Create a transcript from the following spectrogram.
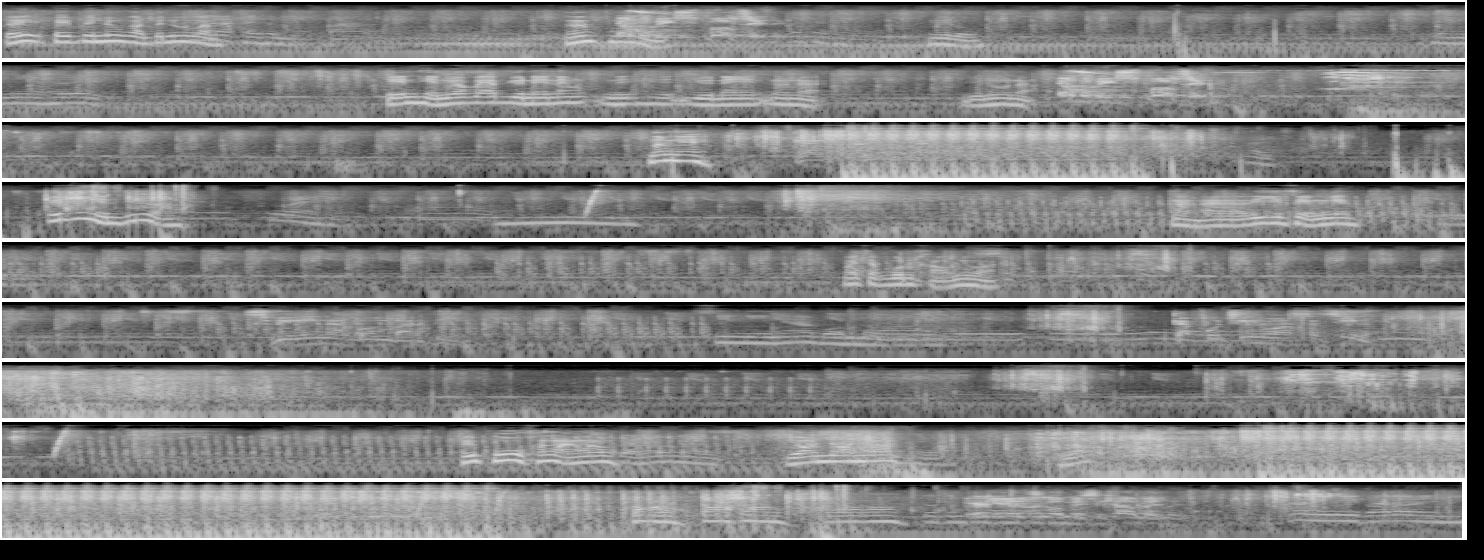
เฮ้ยไปไปนู่นก่อนไปนู่นก่อนใครสมองปลาเฮ้ยไม่ Enemy spotted. ไม่รู้ เช่นเนี่ยเฮ้ยเห็นเห็นว่าแวบๆอยู่ในนั่นอยู่ในนู่นน่ะ อยู่นู่นน่ะ Enemy spotted. นั่นไงใช่เฮ้ยไม่เห็นจริงเหรอไม่เห็นนั่นน่ะได้ยินเสียงยัง มาจากบนเขานี่หว่า Svinina bombardino. ซีนีหน้าบอลหมด Cappuccino assassino. เฮ้ยภูข้างหลังเราแต่นอกเมืองย้อนย้อนย้อนเห็นเห็นแล้วต้องเอาต้องเอาต้องเอาเอาเอาตัวจริง Airdrop is coming. ด้านนี้มีปะด้านนี้มี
